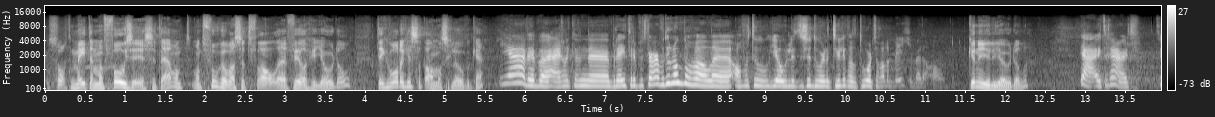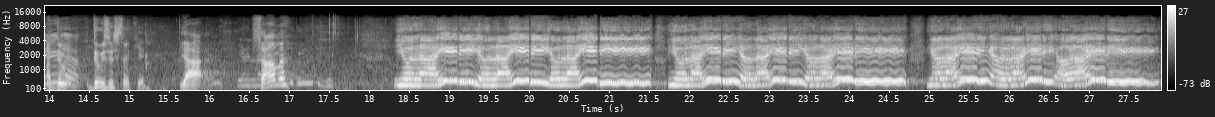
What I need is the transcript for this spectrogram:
Een soort metamorfose is het, hè? Want, want vroeger was het vooral eh, veel gejodel. Tegenwoordig is dat anders, geloof ik, hè? Ja, we hebben eigenlijk een eh, breed repertoire. We doen ook nog wel eh, af en toe jodelen tussendoor natuurlijk. Want het hoort toch wel een beetje bij de Alpen. Kunnen jullie jodelen? Ja, uiteraard. Ah, doe, doe eens een stukje. Ja, samen? Yola iri, yola iri, yola iri. Yola iri, yola iri, yola iri. Yola iri, yola iri, yola iri.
